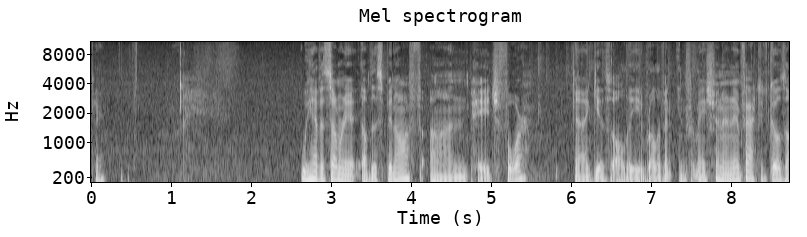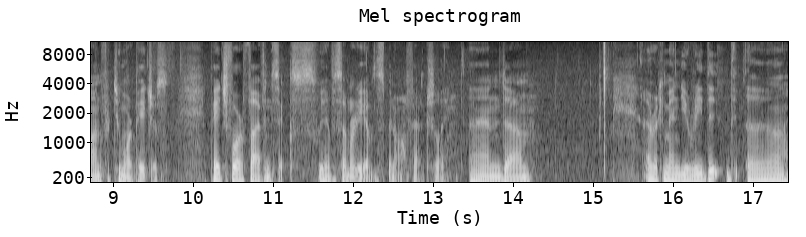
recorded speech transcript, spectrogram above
Okay. We have a summary of the spin-off on page four. Uh, it gives all the relevant information, and in fact, it goes on for two more pages. Page four, five, and six. We have a summary of the spin-off actually, and um, I recommend you read the. Uh,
